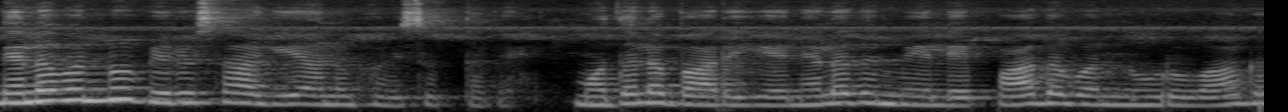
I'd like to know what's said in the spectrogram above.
ನೆಲವನ್ನು ಬಿರುಸಾಗಿ ಅನುಭವಿಸುತ್ತವೆ. ಮೊದಲ ಬಾರಿಗೆ ನೆಲದ ಮೇಲೆ ಪಾದವನ್ನೂರುವಾಗ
